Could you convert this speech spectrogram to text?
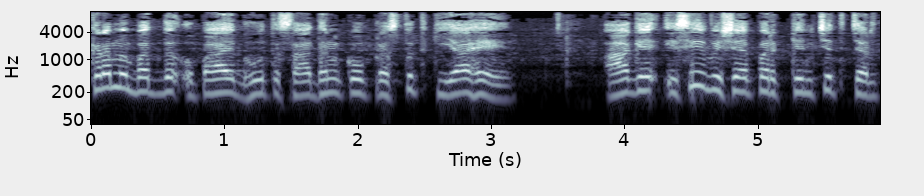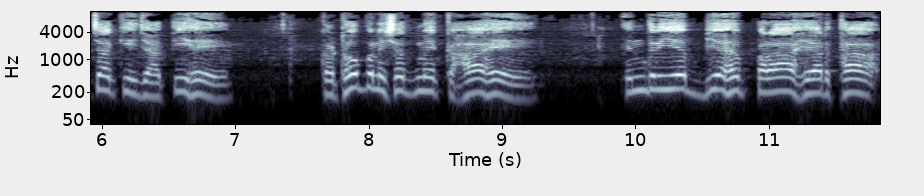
क्रमबद्ध उपाय भूत साधन को प्रस्तुत किया है। आगे इसी विषय पर किंचित चर्चा की जाती है। कठोपनिषद में कहा है इन्द्रियेभ्यः परा ह्यर्था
